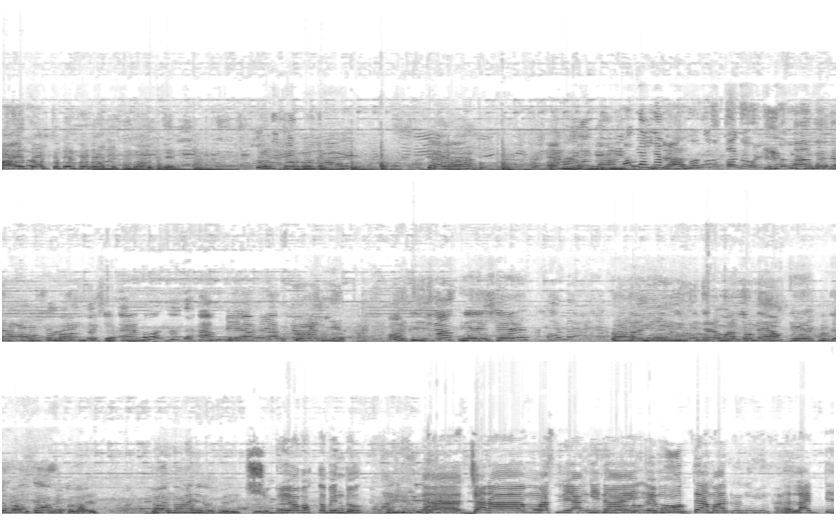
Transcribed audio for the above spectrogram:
মেয়ের দর্শনের পূজা অনুষ্ঠিত হচ্ছে উক্ত পূজায় যারা অংশগ্রহণ করছেন, আপনি আপনার হয়ে এসে প্রণালী রীতিদের মাধ্যমে আপনি পূজায় অংশগ্রহণ করতে পারেন। সুপ্রিয় ভক্তবিন্দু যারা মাতৃয়াঙ্গিনায় এই মুহূর্তে আমার লাইভটি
